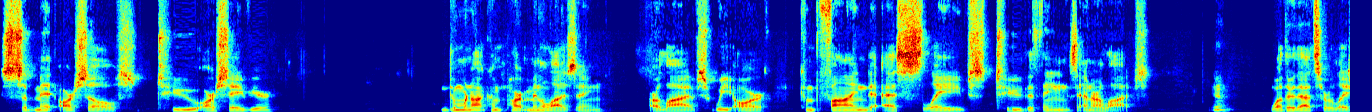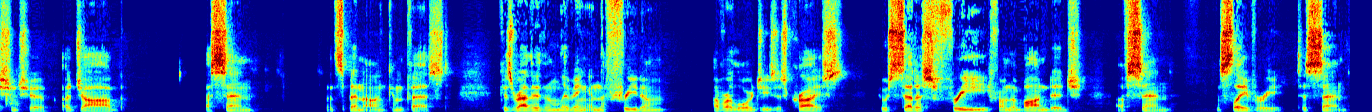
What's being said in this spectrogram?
submit ourselves to our Savior, then we're not compartmentalizing our lives. We are confined as slaves to the things in our lives. Yeah. Whether that's a relationship, a job, a sin that's been unconfessed. Because rather than living in the freedom of our Lord Jesus Christ, who set us free from the bondage of sin and slavery to sin,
